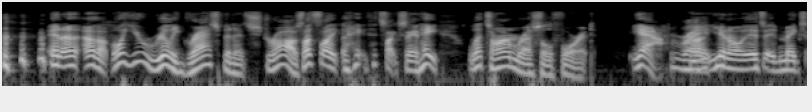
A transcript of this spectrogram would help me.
and I, I thought, boy, you're really grasping at straws. That's like, hey, that's like saying, hey, let's arm wrestle for it. Yeah, Right. Uh, you know, it's, it makes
